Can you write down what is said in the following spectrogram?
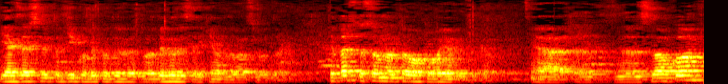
як зайшли тоді, коли подивилися, як я вдавався водою. Тепер стосовно того, кого я викликав. Е, е, Славко,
